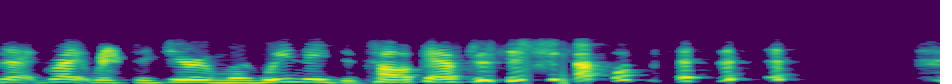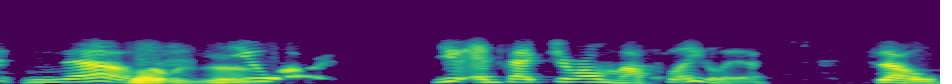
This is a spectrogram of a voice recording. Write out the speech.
that great with the Jeremy, we need to talk after the show. no, you are you. In fact, you're on my playlist. So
